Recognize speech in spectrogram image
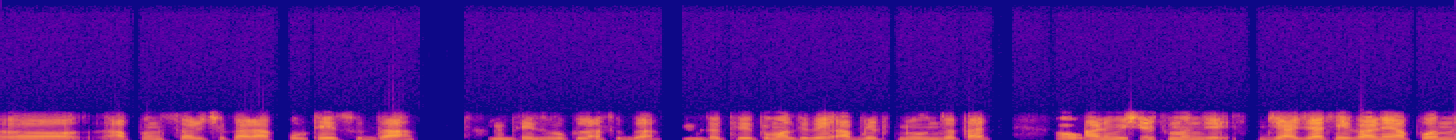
अ, आपण सर्च करा कुठे सुद्धा. Facebookला सुद्धा. तर ते तुम्हाला तिथे अपडेट मिळून जातात. हो. आणि विशेष म्हणजे ज्या ज्या ठिकाणी आपण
